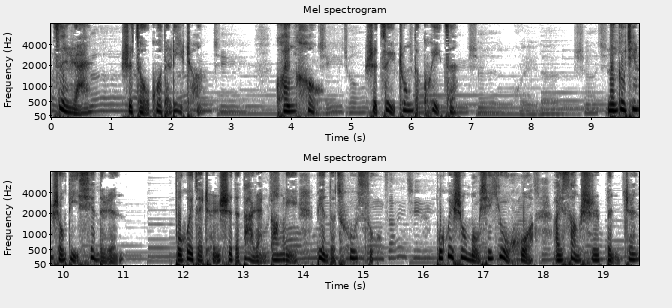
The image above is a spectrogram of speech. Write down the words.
自然是走过的历程，宽厚是最终的馈赠。能够坚守底线的人。不会在尘世的大染缸里变得粗俗，不会受某些诱惑而丧失本真。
